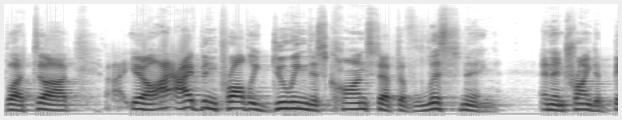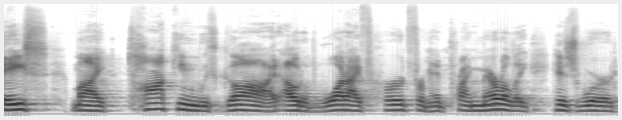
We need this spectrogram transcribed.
But, uh, you know, I, I've been probably doing this concept of listening and then trying to base my talking with God out of what I've heard from Him, primarily His Word,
